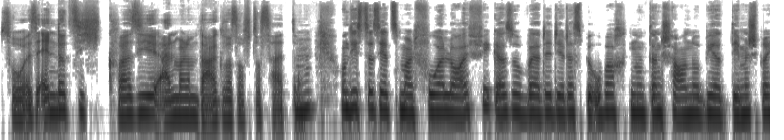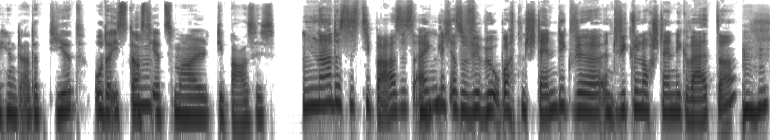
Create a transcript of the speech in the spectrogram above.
so, es ändert sich quasi einmal am Tag was auf der Seite. Mhm. Und ist das jetzt mal vorläufig? Also werdet ihr das beobachten und dann schauen, ob ihr dementsprechend adaptiert? Oder ist das mhm. jetzt mal die Basis? Na, das ist die Basis mhm. eigentlich. Also wir beobachten ständig, wir entwickeln auch ständig weiter. Mhm.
